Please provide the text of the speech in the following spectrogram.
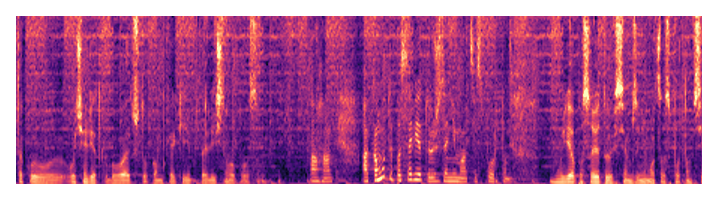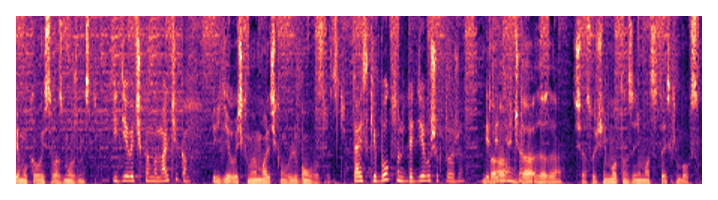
такое очень редко бывает, что по каким-то личным вопросам. Ага. А кому ты посоветуешь заниматься спортом? Ну, я посоветую всем заниматься спортом, всем, у кого есть возможность. И девочкам, и мальчикам? И девочкам, и мальчикам в любом возрасте. Тайский бокс, он для девушек тоже? И да, для девчонок? да, да, да. Сейчас очень модно заниматься тайским боксом.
